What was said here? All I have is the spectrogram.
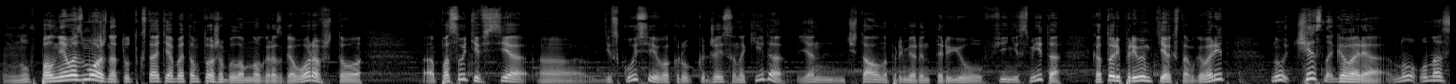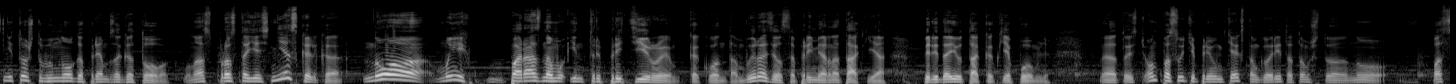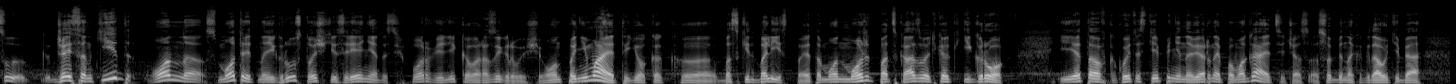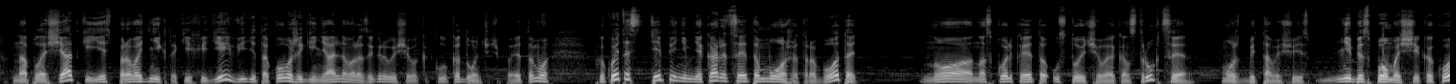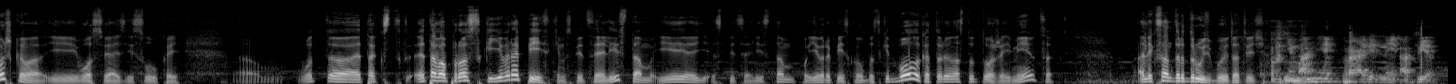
Ну, вполне возможно. Тут, кстати, об этом тоже было много разговоров, что э, по сути, все э, дискуссии вокруг Джейсона Кида, я читал, например, интервью Финни Смита, который прямым текстом говорит, ну, честно говоря, ну, у нас не то чтобы много прям заготовок. У нас просто есть несколько, но мы их по-разному интерпретируем, как он там выразился, примерно так. Я передаю так, как я помню. Э, то есть он, по сути, прямым текстом говорит о том, что, ну, по су... Джейсон Кид, он э, смотрит на игру с точки зрения до сих пор великого разыгрывающего. Он понимает ее как э, баскетболист, поэтому он может подсказывать как игрок. И это в какой-то степени, наверное, помогает сейчас, особенно когда у тебя на площадке есть проводник таких идей в виде такого же гениального разыгрывающего, как Лука Дончич. Поэтому в какой-то степени, мне кажется, это может работать, но насколько это устойчивая конструкция, может быть, там еще есть не без помощи Кокошкова и его связи с Лукой. Эм, вот э, это, это вопрос к европейским специалистам и специалистам по европейскому баскетболу, которые у нас тут тоже имеются. Александр Друзь будет отвечать. Внимание, правильный ответ.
